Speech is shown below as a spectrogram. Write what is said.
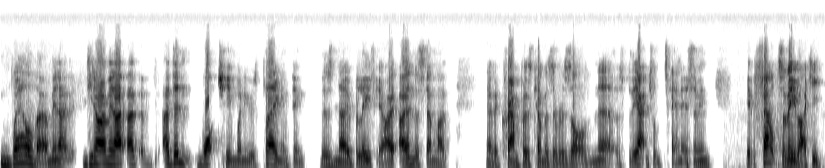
well, though. I mean, I, you know, I mean, I, I, I didn't watch him when he was playing and think there's no belief here. I, I understand, like, you know, the cramp has come as a result of nerves, but the actual tennis, I mean, it felt to me like he,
